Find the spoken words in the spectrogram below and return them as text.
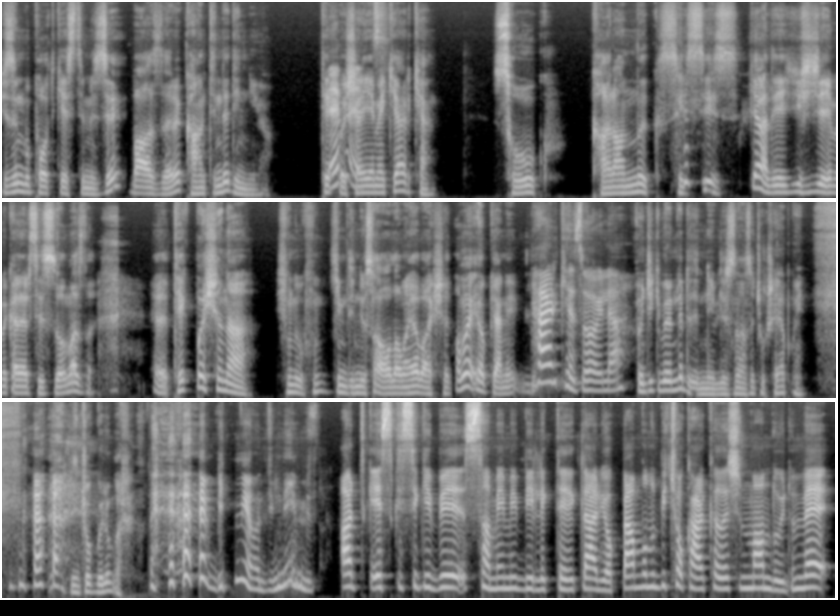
bizim bu podcast'imizi bazıları kantinde dinliyor. Tek Evet. başına yemek yerken. Soğuk, karanlık, sessiz. Genelde hiç yemek kadar sessiz olmaz da. Ee, tek başına. Şimdi kim dinliyorsa ağlamaya başladı. Ama yok yani Herkes öyle. önceki bölümleri de dinleyebilirsiniz aslında çok şey yapmayın. Bizim çok bölüm var. Bitmiyor dinleyin biz. Artık eskisi gibi samimi birliktelikler yok. Ben bunu birçok arkadaşımdan duydum ve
